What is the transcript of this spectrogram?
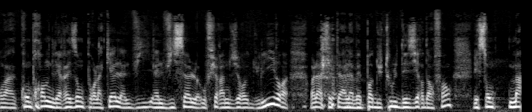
On va comprendre les raisons pour lesquelles elle vit, elle vit seule au fur et à mesure du livre. Voilà elle n'avait pas du tout le désir d'enfant et son mari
